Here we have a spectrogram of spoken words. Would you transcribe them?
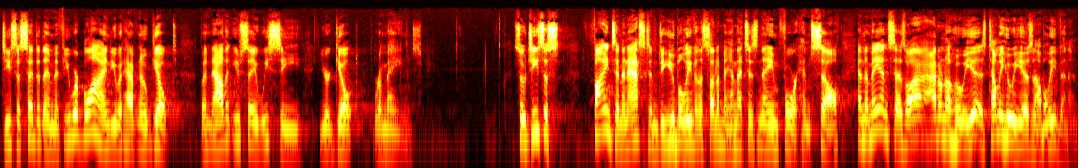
Jesus said to them, If you were blind, you would have no guilt. But now that you say we see, your guilt remains. So Jesus finds him and asks him, Do you believe in the Son of Man? That's his name for himself. And the man says, Well, I don't know who he is. Tell me who he is, and I'll believe in him.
